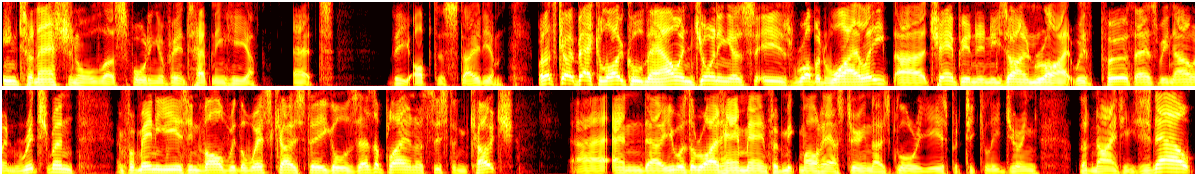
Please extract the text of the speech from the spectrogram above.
international uh, sporting events happening here at the Optus Stadium. But let's go back local now, and joining us is Robert Wiley, uh, champion in his own right with Perth, as we know, and Richmond, and for many years involved with the West Coast Eagles as a player and assistant coach. Uh, and uh, he was the right hand man for Mick Malthouse during those glory years, particularly during the 90s. He's now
